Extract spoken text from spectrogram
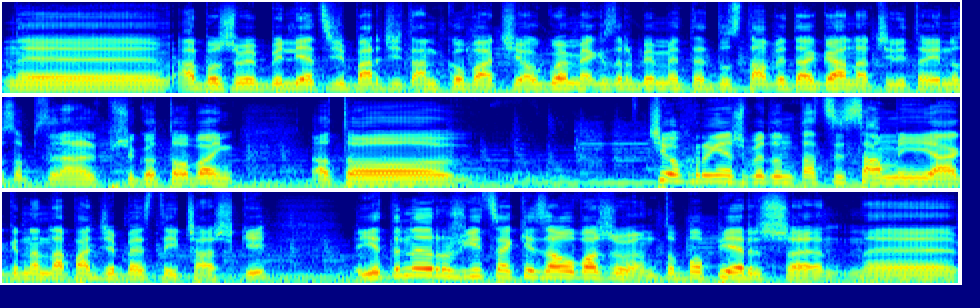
Eee, albo żeby byli jacyś bardziej tankowaci. Ogółem jak zrobimy te dostawy Dagana, czyli to jedno z opcjonalnych przygotowań, no to ci ochroniarze będą tacy sami jak na napadzie bez tej czaszki. Jedyne różnice jakie zauważyłem to po pierwsze e,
